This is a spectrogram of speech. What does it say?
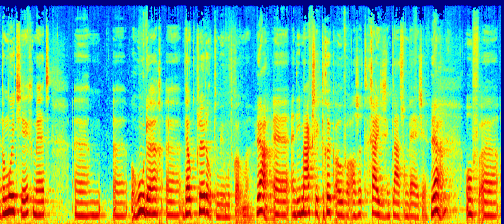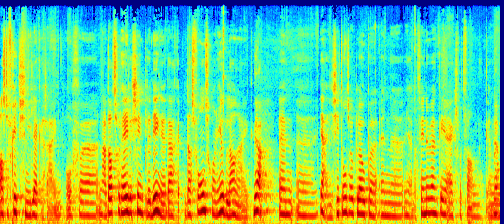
bemoeit zich met ehm, eh, hoe er, welke kleur er op de muur moet komen. ja. En die maakt zich druk over als het grijs is in plaats van beige. Ja. Of eh, als de frietjes niet lekker zijn. Of eh, nou, dat soort hele simpele dingen. Daar, dat is voor ons gewoon heel belangrijk. Ja. En eh, ja, je ziet ons ook lopen en ja, daar vinden we een keer ergens wat van. En dan,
